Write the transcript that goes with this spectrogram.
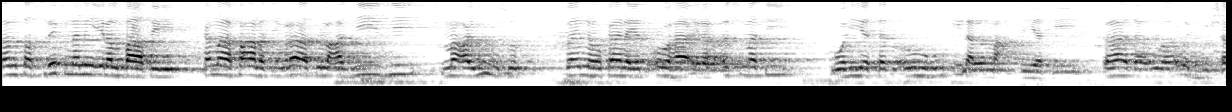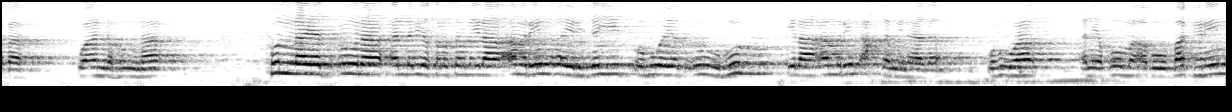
an tasrifnanii ila albaطili kama facalat imra'atu alcaziizi maca yuusuf fainahu kana yadcuuha ila alcismati wa hiya tadcuuhu ila almacsiyati fahada huwa wajhu shabaab wa anahuna kuna yadcuuna annabiya sal slm ilaa amrin gayri jayid wahuwa yadcuuhun ilaa amrin axsan min hada wa huwa an yaquuma abu bakrin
